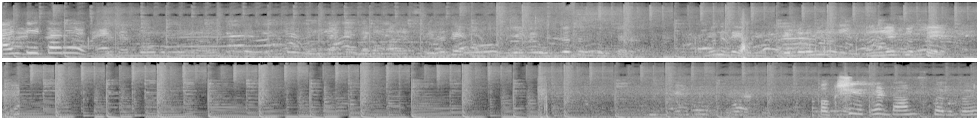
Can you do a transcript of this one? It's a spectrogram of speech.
अँट इटर पक्षी इथे डान्स करतोय खाता येते. तिथं ते म्हणजे काय उपयोगच तुमच्याला हो ना ते ते बरोबर मुलेच शोधते पक्षी इथे डान्स करतोय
